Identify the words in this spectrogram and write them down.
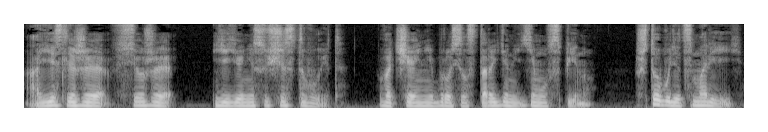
«А если же все же ее не существует?» — в отчаянии бросил Старыгин ему в спину. «Что будет с Марией?»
